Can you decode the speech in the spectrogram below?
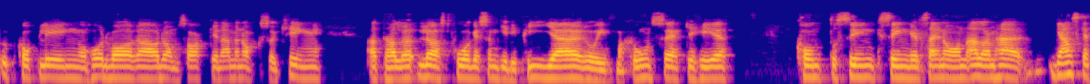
uppkoppling och hårdvara och de sakerna, men också kring att det har löst frågor som GDPR och informationssäkerhet, kontosynk, single sign-on, alla de här ganska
